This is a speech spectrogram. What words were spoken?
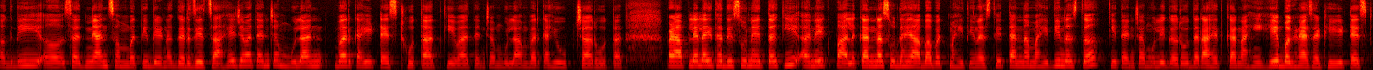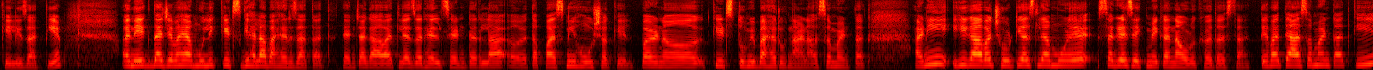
अगदी संज्ञान संमती देणं गरजेचं आहे. जेव्हा त्यांच्या मुलांवर काही टेस्ट होतात किंवा त्यांच्या मुलांवर काही उपचार होतात. पण आपल्याला इथं दिसून येतं की अनेक पालकांना सुद्धा याबाबत माहिती नसते. त्यांना माहिती नसतं की त्यांच्या मुली गरोदर आहेत का नाही हे बघण्यासाठी ही टेस्ट केली जाते अनेकदा जेव्हा ह्या मुली किट्स घ्यायला बाहेर जातात त्यांच्या गावातल्या जर हेल्थ सेंटरला तपासणी होऊ शकेल पण किट्स तुम्ही बाहेरून आणा असं म्हणतात. आणि ही गावं छोटी असल्यामुळे सगळेच एकमेकांना ओळखत असतात. तेव्हा ते असं म्हणतात की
